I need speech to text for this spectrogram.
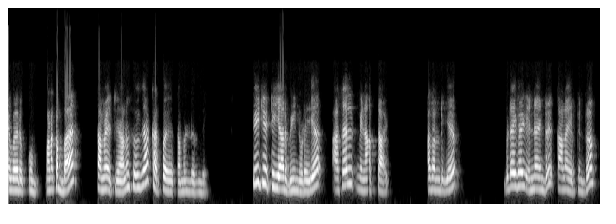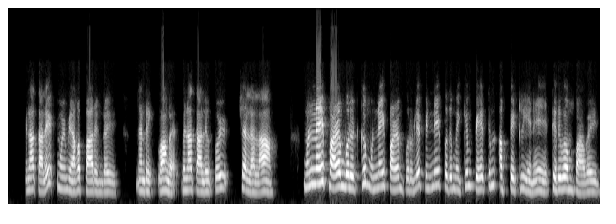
அனைவருக்கும் வணக்கம் ப. தமிழ் அனுசூயா கற்பக தமிழிலிருந்து. பிஜிடிஆர்பியினுடைய அசல் வினாத்தாள். அதனுடைய விடைகள் என்ன என்று காண இருக்கின்றோம். வினாத்தாளை முழுமையாக பாருங்கள். நன்றி. வாங்க வினாத்தாளுக்குள் செல்லலாம். முன்னை பழம்பொருட்கு முன்னை பழம்பொருளே பின்னை புதுமைக்கும் பேத்தும் அப்பெற்றியனே திருவம்பாவை.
